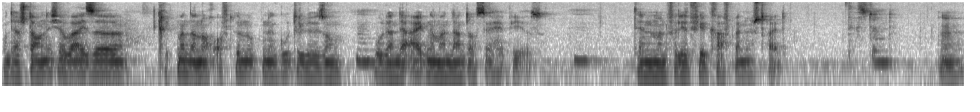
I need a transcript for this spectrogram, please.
Und erstaunlicherweise kriegt man dann auch oft genug eine gute Lösung, mhm. wo dann der eigene Mandant auch sehr happy ist. Denn man verliert viel Kraft bei einem Streit. Das stimmt. Mhm.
